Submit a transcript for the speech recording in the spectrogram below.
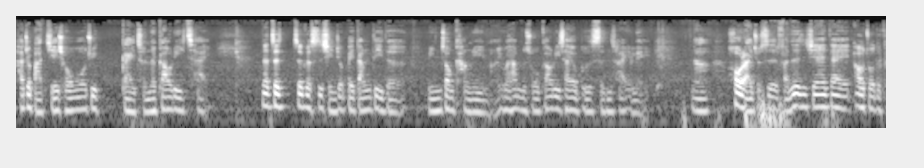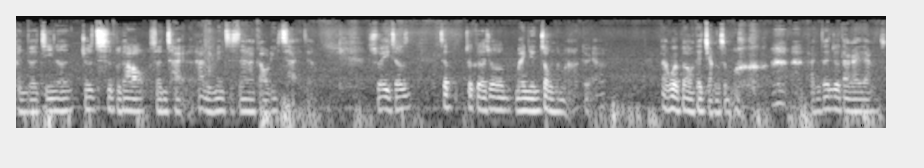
他就把节球莴苣改成了高丽菜。那这这个事情就被当地的民众抗议嘛，因为他们说高丽菜又不是生菜类。那后来就是，反正现在在澳洲的肯德基呢，就是吃不到生菜了，它里面只剩下高丽菜这样，所以就。这这个就蛮严重的嘛，对啊，但我也不知道我在讲什么，反正就大概这样子。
